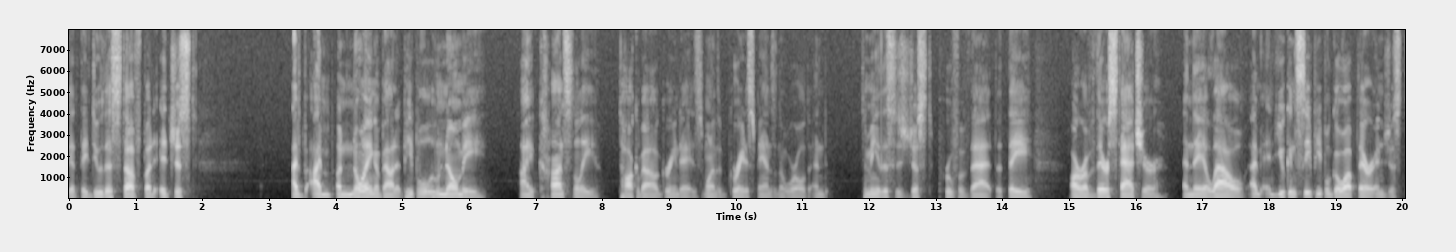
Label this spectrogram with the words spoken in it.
that they do this stuff, but it just. I've, I'm annoying about it. People who know me, I constantly talk about how Green Day is one of the greatest bands in the world, and to me, this is just proof of that. That they are of their stature, and they allow. I mean, and you can see people go up there and just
